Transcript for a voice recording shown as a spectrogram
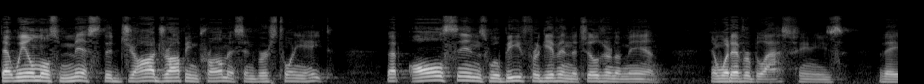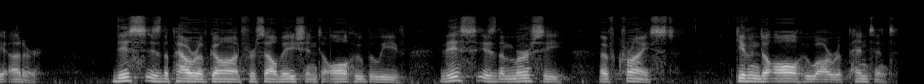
that we almost miss the jaw dropping promise in verse 28 that all sins will be forgiven the children of man and whatever blasphemies they utter. This is the power of God for salvation to all who believe. This is the mercy of Christ given to all who are repentant.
